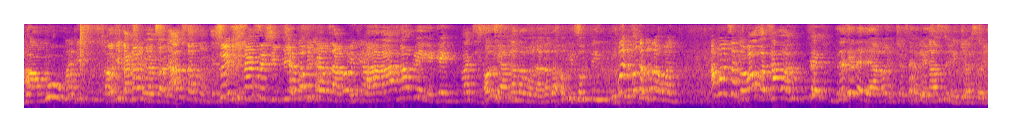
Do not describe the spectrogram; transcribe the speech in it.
Wahoo! But you cannot remember. That's not something. So if she now says she feels, she feels happy. Ah, playing again. What is Okay, another one, another. Okay, something. What, interesting. another one? I'm on second. What was that one? They say that they are not interested. Okay, something interesting.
